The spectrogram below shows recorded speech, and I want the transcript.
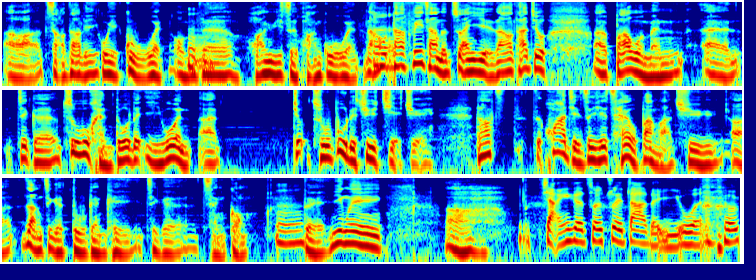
呃找到了一位顾问，我们的黄宇哲黄顾问，然后他非常的专业，然后他就呃把我们呃这个住户很多的疑问啊。呃就逐步的去解决，然后化解这些，才有办法去呃让这个都根可以这个成功。嗯，对，因为啊、讲一个最最大的疑问，就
